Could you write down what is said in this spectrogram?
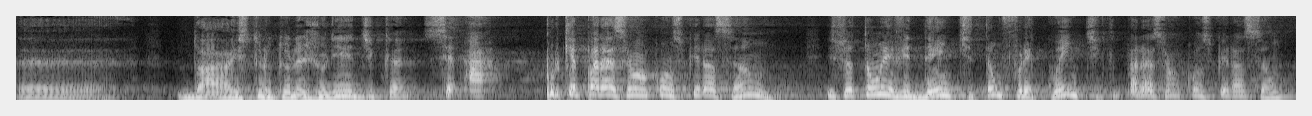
Eh, da estrutura jurídica? Será? Porque parece uma conspiração. Isso é tão evidente, tão frequente, que parece uma conspiração.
